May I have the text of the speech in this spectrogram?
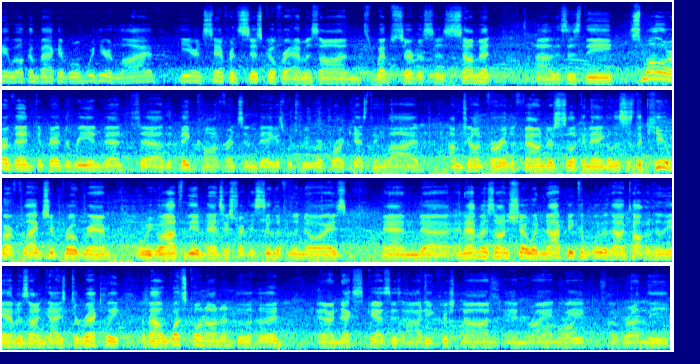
Okay, welcome back everyone. We're here live here in San Francisco for Amazon's Web Services Summit. Uh, this is the smaller event compared to reInvent, uh, the big conference in Vegas, which we were broadcasting live. I'm John Furrier, the founder of SiliconANGLE. This is the Cube, our flagship program, where we go out to the events, extract the signal from the noise, and uh, an Amazon show would not be complete without talking to the Amazon guys directly about what's going on under the hood. And our next guest is Adi Krishnan and Ryan who run the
